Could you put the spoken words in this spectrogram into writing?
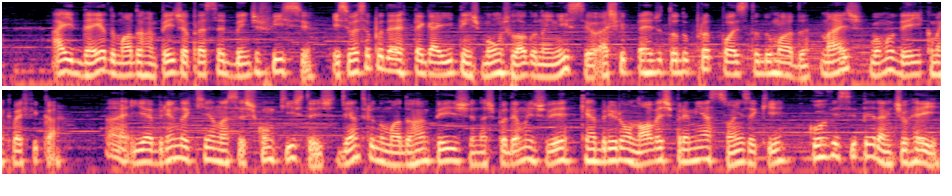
a ideia do modo Rampage é para ser bem difícil. E se você puder pegar itens bons logo no início, acho que perde todo o propósito do modo. Mas vamos ver aí como é que vai ficar. Ah, e abrindo aqui as nossas conquistas, dentro do modo Rampage, nós podemos ver que abriram novas premiações aqui. Curve-se perante o rei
